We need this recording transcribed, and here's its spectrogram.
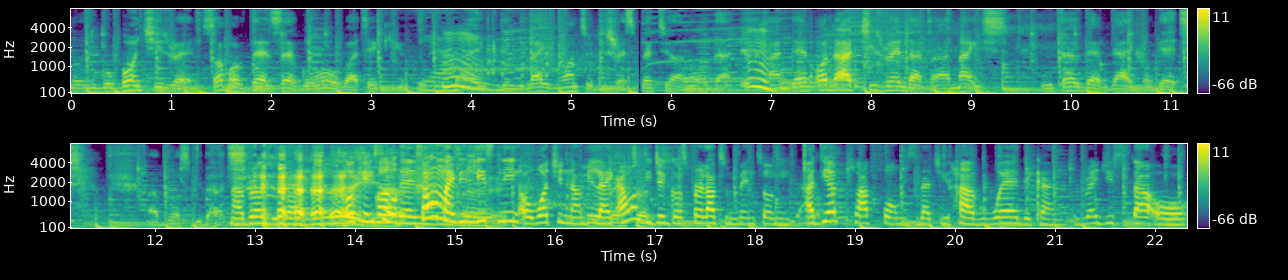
know you go born children. Some of them self go won't overtake you. Yeah. Mm. Like they will like want to disrespect you and all that. Mm. And then other children that are nice, we tell them, "Guy, forget." My bros be that. My bro do that. Okay, so them someone might be listening or watching and be like, I want. DJ Gosporella to mentor me. Are there platforms that you have where they can register or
